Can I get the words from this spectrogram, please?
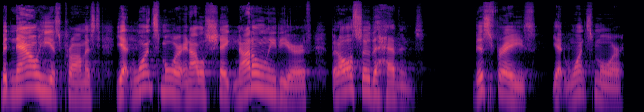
But now he has promised, Yet once more, and I will shake not only the earth, but also the heavens. This phrase, yet once more,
